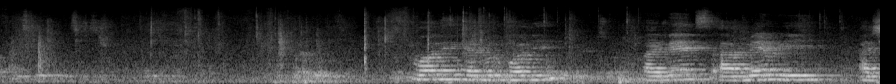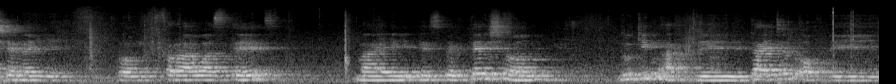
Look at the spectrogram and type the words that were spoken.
administration system. Good morning, everybody. My names are uh, Mary Asheneye from Farawa State. My expectation, looking at the title of the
